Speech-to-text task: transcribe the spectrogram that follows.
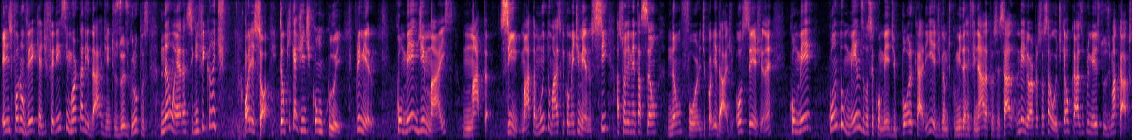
eles foram ver que a diferença em mortalidade entre os dois grupos não era significante. Olha só, então o que, que a gente conclui? Primeiro, comer demais mata. Sim, mata muito mais que comer de menos, se a sua alimentação não for de qualidade. Ou seja, né, comer Quanto menos você comer de porcaria, digamos, de comida refinada, processada, melhor para sua saúde, que é o caso do primeiro estudo de macacos,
